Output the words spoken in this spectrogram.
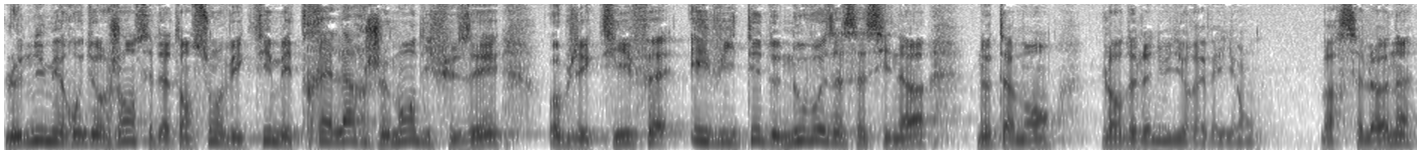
Le numéro d'urgence et d'attention aux victimes est très largement diffusé. Objectif, éviter de nouveaux assassinats, notamment lors de la nuit du réveillon. Barcelone,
